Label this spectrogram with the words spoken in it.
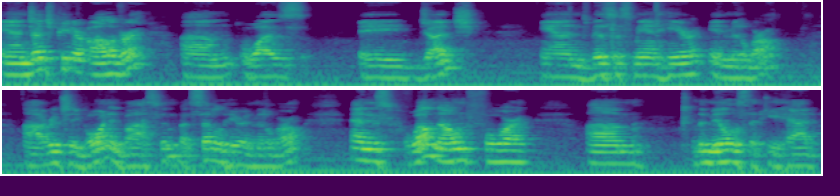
And Judge Peter Oliver um, was a judge and businessman here in Middleborough, uh, originally born in Boston, but settled here in Middleborough, and is well known for um, the mills that he had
